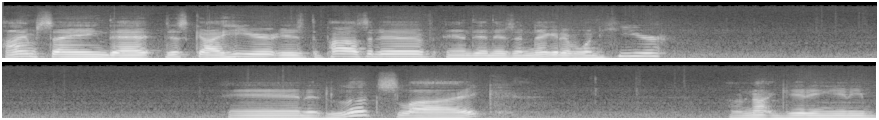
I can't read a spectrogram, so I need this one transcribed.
I'm saying that this guy here is the positive and then there's a negative one here. And it looks like I'm not getting any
